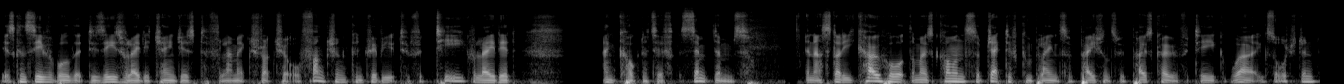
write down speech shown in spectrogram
it's conceivable that disease related changes to thalamic structure or function contribute to fatigue related and cognitive symptoms. In our study cohort, the most common subjective complaints of patients with post COVID fatigue were exhaustion,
